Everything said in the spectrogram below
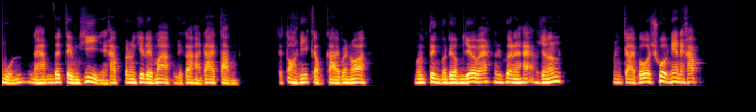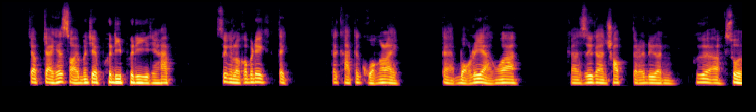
หมุนนะครับ ได้เต็มที่นะครับไม่ต้องคิดเลยมากเดี๋ยวก็หาได้ตังค์แต่ตอนนี้กลับกลายเป็นว่ามันตึงกว่าเดิมเยอะไหมเพื่อนๆนะฮะเพราะฉะนั้นมันกลายเป็นว่าช่วงนี้นะครับ จับจ่ายใช้สอยมันจะพอดีพอดีนะครับ ซึ่งเราก็ไม่ได้ติดตะขาดตะขวงอะไร แต่บอกได้อย่างว่าการซื้อการช็อปแต่ละเดือน เพื่อส่วน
